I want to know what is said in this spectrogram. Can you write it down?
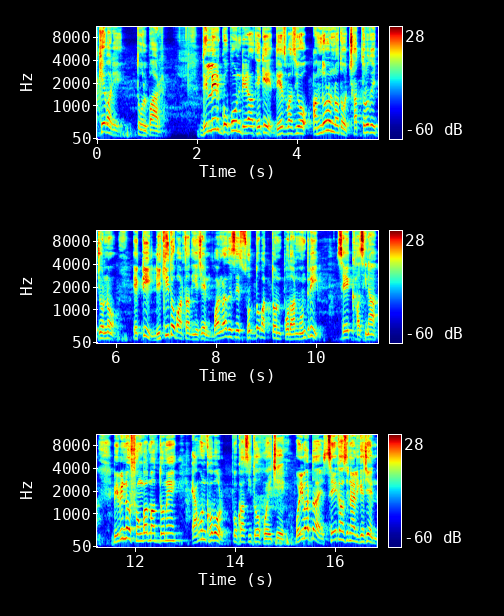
একেবারে তোলপাড়। দিল্লির গোপন ডেরা থেকে দেশবাসী ও আন্দোলনরত ছাত্রদের জন্য একটি লিখিত বার্তা দিয়েছেন বাংলাদেশের সদ্য প্রাক্তন প্রধানমন্ত্রী শেখ হাসিনা। বিভিন্ন সংবাদ মাধ্যমে এমন খবর প্রকাশিত হয়েছে। ওই বার্তায় শেখ হাসিনা লিখেছেন,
